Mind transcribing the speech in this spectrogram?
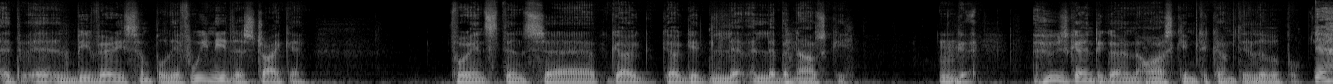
it, it'll be very simple. If we need a striker, for instance, uh, go go get Le- Lewandowski. Go- Who's going to go and ask him to come to Liverpool? Yeah.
